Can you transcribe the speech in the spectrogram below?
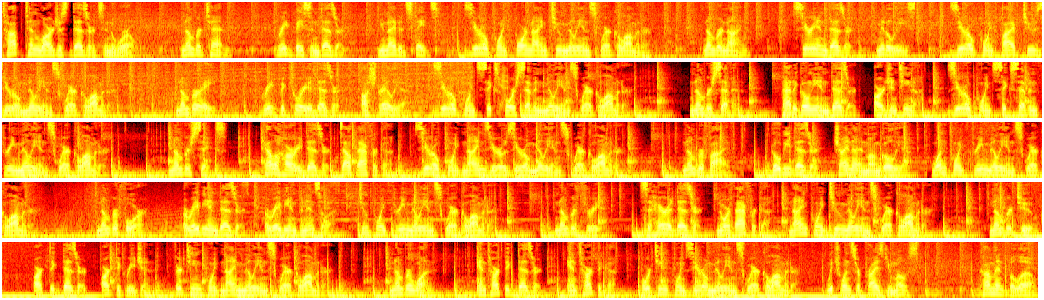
Top 10 largest deserts in the world. Number 10. Great Basin Desert, United States, 0.492 million square kilometer. Number 9. Syrian Desert, Middle East, 0.520 million square kilometer. Number 8. Great Victoria Desert, Australia, 0.647 million square kilometer. Number 7. Patagonian Desert, Argentina, 0.673 million square kilometer. Number 6. Kalahari Desert, South Africa, 0.900 million square kilometer. Number 5. Gobi Desert, China and Mongolia, 1.3 million square kilometer. Number 4. Arabian Desert, Arabian Peninsula, 2.3 million square kilometer. Number 3. Sahara Desert, North Africa, 9.2 million square kilometer. Number 2. Arctic Desert, Arctic region, 13.9 million square kilometer. Number 1. Antarctic Desert, Antarctica, 14.0 million square kilometer. Which one surprised you most? Comment below.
